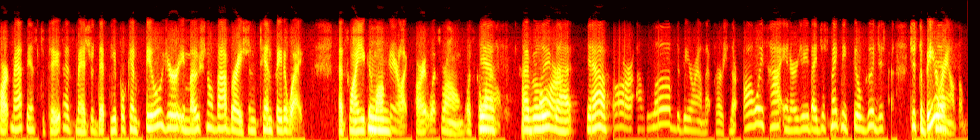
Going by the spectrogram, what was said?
HeartMath Institute has measured that people can feel your emotional vibration 10 feet away. That's why you can mm. walk in and you're like, all right, what's wrong? What's going yes, on? I believe or, that. Yeah. Or I love to be around that person. They're always high energy. They just make me feel good just just to be yes. around them.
